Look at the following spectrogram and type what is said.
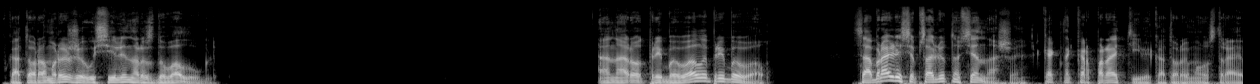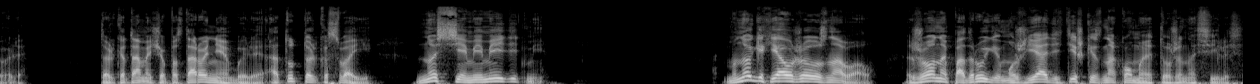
в котором рыжий усиленно раздувал угли. А народ прибывал и прибывал. Собрались абсолютно все наши, как на корпоративе, который мы устраивали. Только там еще посторонние были, а тут только свои, но с семьями и детьми. Многих я уже узнавал. Жены, подруги, мужья, детишки знакомые тоже носились.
